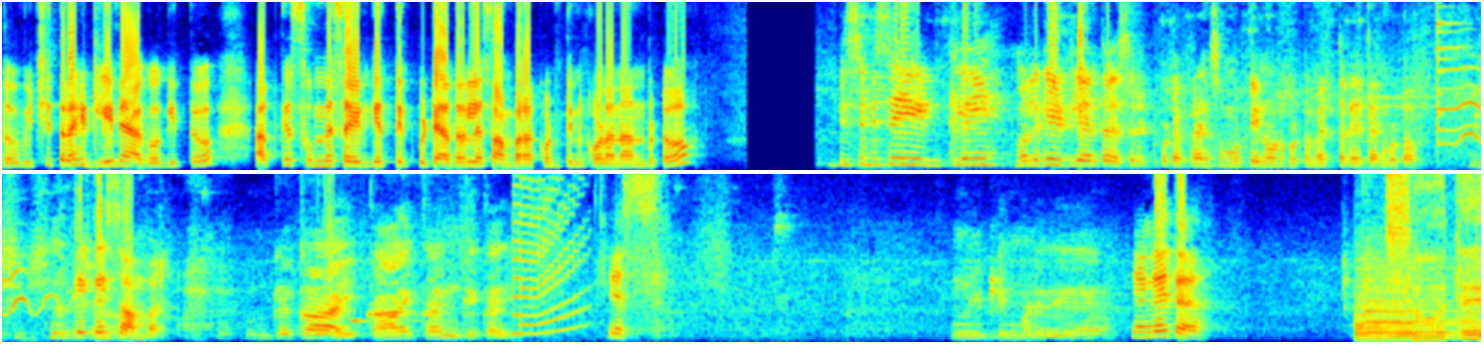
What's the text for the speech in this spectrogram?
ಅದು ವಿಚಿತ್ರ ಇಡ್ಲಿನೇ ಆಗೋಗಿತ್ತು. ಅದಕ್ಕೆ ಸುಮ್ಮನೆ ಸೈಡ್ಗೆ ಎತ್ತಿಟ್ಬಿಟ್ಟೆ ಅದರಲ್ಲೇ ಸಾಂಬಾರು ಹಾಕೊಂಡು ತಿನ್ಕೊಳ್ಳೋಣ ಅಂದ್ಬಿಟ್ಟು. ಬಿಸಿ ಬಿಸಿ ಇಡ್ಲಿ ಮಲ್ಲಿಗೆ ಇಡ್ಲಿ ಅಂತ ಹೆಸರಿಟ್ಬಿಟ್ಟೆ ಫ್ರೆಂಡ್ಸ್ ಮುಟ್ಟಿ ನೋಡ್ಬಿಟ್ಟು ಮೆತ್ತಗೈತೆ ಅಂದ್ಬಿಟ್ಟು ನುಗ್ಗೆಕಾಯಿ ಸಾಂಬಾರು. ನುಗ್ಗೆಕಾಯಿ ಕಾಯಿ ಕಾಯಿ ನುಗ್ಗೆಕಾಯಿ. ಎಸ್ ಇಡ್ಲಿ ಮಾಡಿದ್ವಿ ಹೆಂಗೈತೆ? ಸೋತೆ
